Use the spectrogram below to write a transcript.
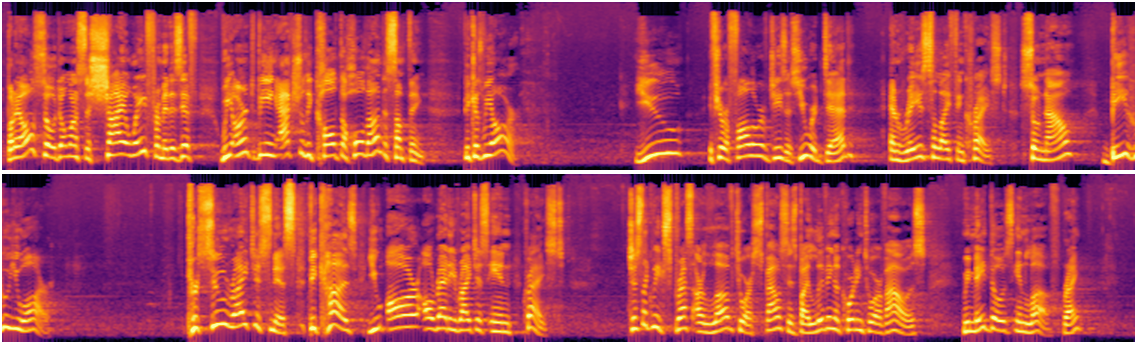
But I also don't want us to shy away from it as if we aren't being actually called to hold on to something, because we are. You, if you're a follower of Jesus, you were dead and raised to life in Christ. So now, be who you are. Pursue righteousness because you are already righteous in Christ. Just like we express our love to our spouses by living according to our vows, we made those in love, right?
